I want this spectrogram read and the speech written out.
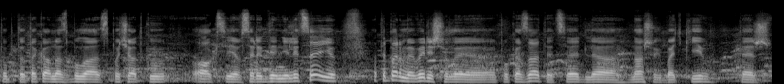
Тобто така в нас була спочатку акція в середині ліцею, а тепер ми вирішили показати це для наших батьків. Теж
